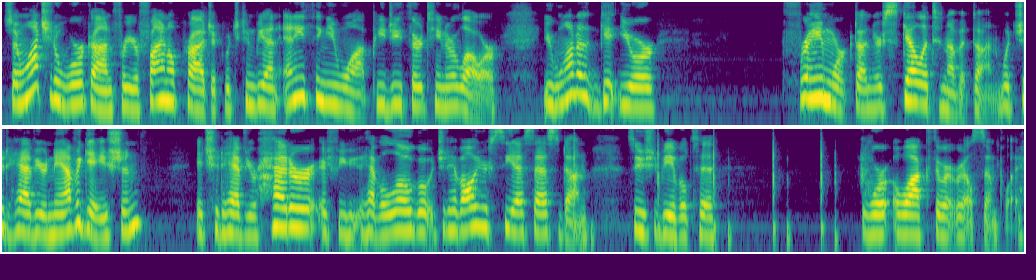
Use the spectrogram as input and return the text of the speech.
So I want you to work on for your final project which can be on anything you want PG-13 or lower you want to get your framework done your skeleton of it done which should have your navigation it should have your header, if you have a logo, it should have all your CSS done. So you should be able to walk through it real simply.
